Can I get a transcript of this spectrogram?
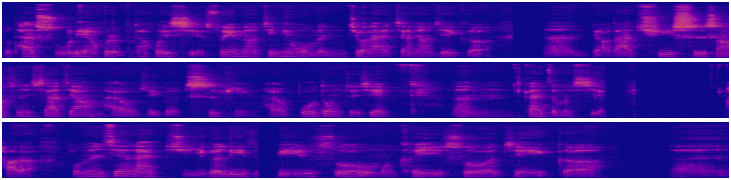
不太熟练或者不太会写，所以呢，今天我们就来讲讲这个嗯表达趋势上升下降，还有这个持平，还有波动这些嗯该怎么写。好的，我们先来举一个例子，比如说我们可以说这个嗯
